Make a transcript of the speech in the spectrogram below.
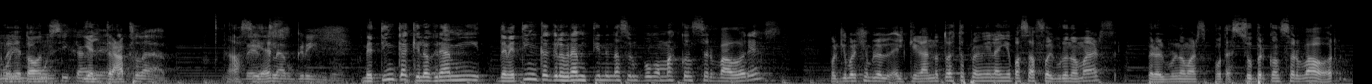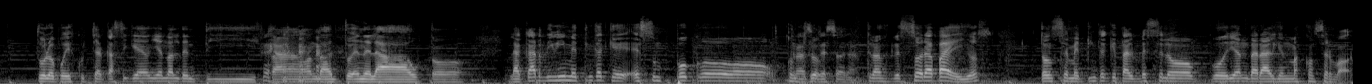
reggaetón y el de- trap. Así del es. club gringo. Me tinca que los Grammy, de me tinca que los Grammy tienden a ser un poco más conservadores. Porque, por ejemplo, el, que ganó todos estos premios el año pasado fue el Bruno Mars. Pero el Bruno Mars, puta, es súper conservador. Tú lo puedes escuchar casi que yendo al dentista, andando en el auto. La Cardi B me tinca que es un poco Transgresora. transgresora para ellos. Entonces me tinca que tal vez se lo podrían dar a alguien más conservador.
